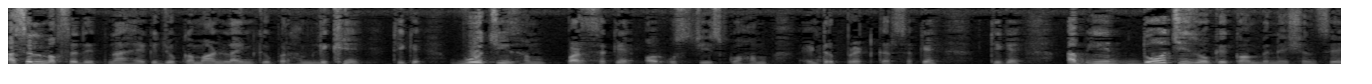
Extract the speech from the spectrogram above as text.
اصل مقصد اتنا ہے کہ جو کمانڈ لائن کے اوپر ہم لکھیں، ٹھیک ہے، وہ چیز ہم پڑھ سکیں اور اس چیز کو ہم انٹرپریٹ کر سکیں، ٹھیک ہے۔ اب یہ دو چیزوں کے کمبینیشن سے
